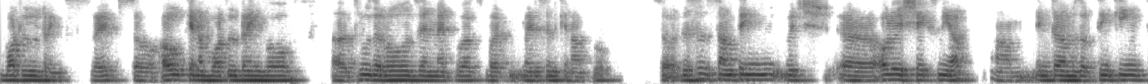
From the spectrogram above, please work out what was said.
bottle drinks, right? So how can a bottle drink go uh, through the roads and networks, but medicine cannot go. So this is something which uh, always shakes me up um, in terms of thinking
